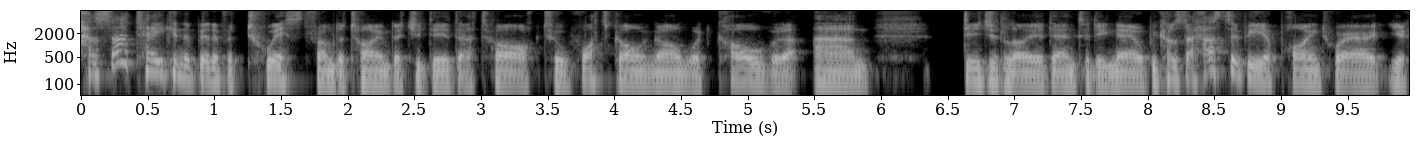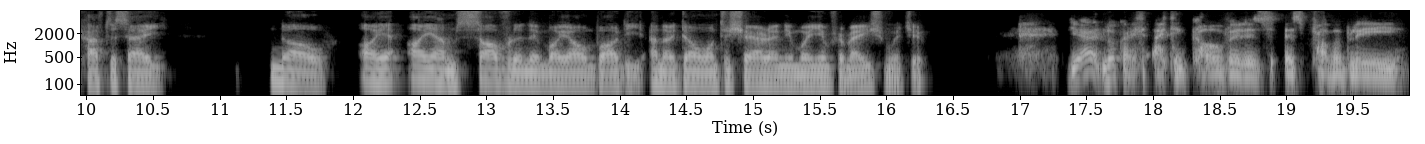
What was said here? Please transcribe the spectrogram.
Has that taken a bit of a twist from the time that you did that talk to what's going on with COVID and digital identity now? Because there has to be a point where you have to say, no, I, I am sovereign in my own body and I don't want to share any of my information with you. Yeah, look, I, I think COVID is is probably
